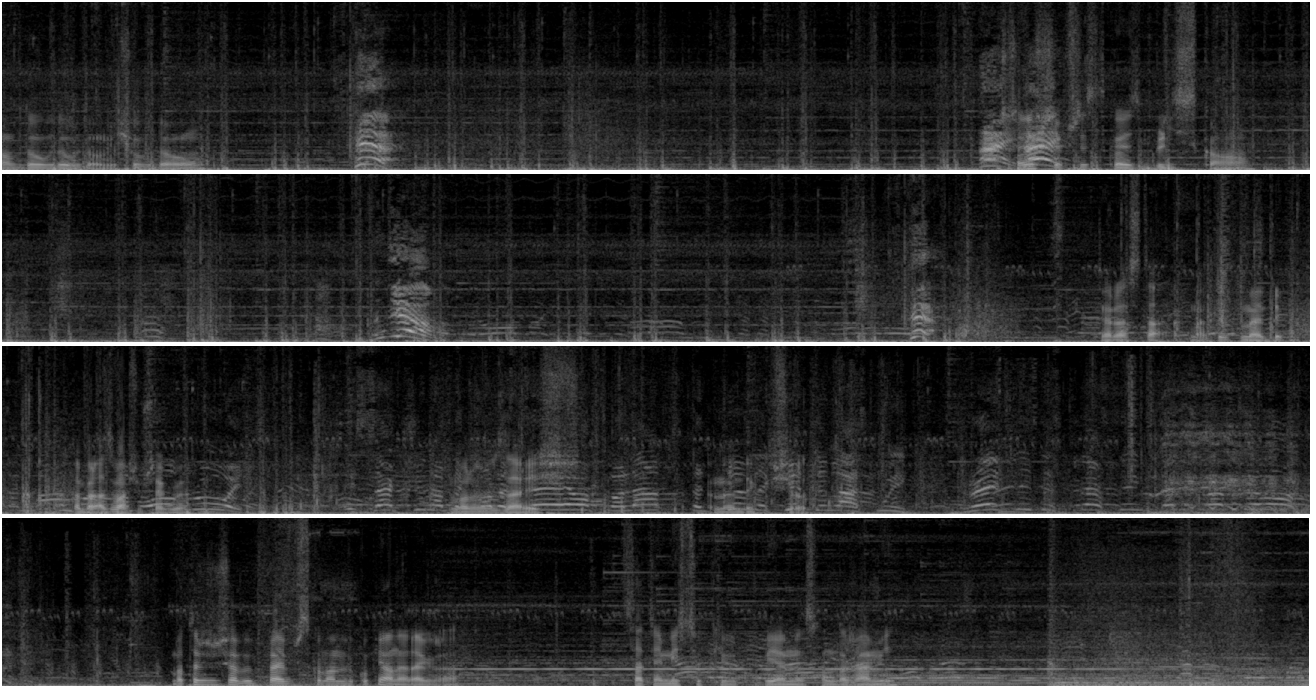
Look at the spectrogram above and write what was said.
No, w dół, w dół, w dół, misiu, w dół. Szczęście wszystko jest blisko. Teraz tak, najpierw medyk. Dobra, złaś już jakby. Możesz zejść. Medyk w środku. Bo też już jakby prawie wszystko mamy wykupione, także... Ostatnie miejscówki wykupujemy z handlarzami.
